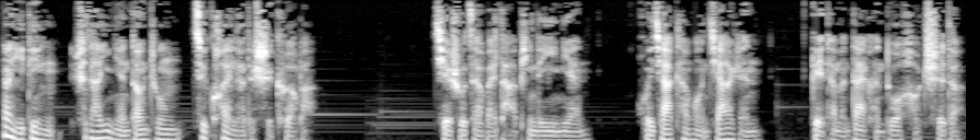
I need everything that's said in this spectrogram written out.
那一定是他一年当中最快乐的时刻吧。结束在外打拼的一年，回家看望家人，给他们带很多好吃的，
